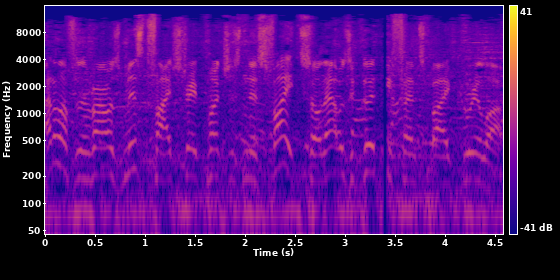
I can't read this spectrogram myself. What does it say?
I don't know if Navarro's missed five straight punches in this fight, so that was a good defense by Krylov.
